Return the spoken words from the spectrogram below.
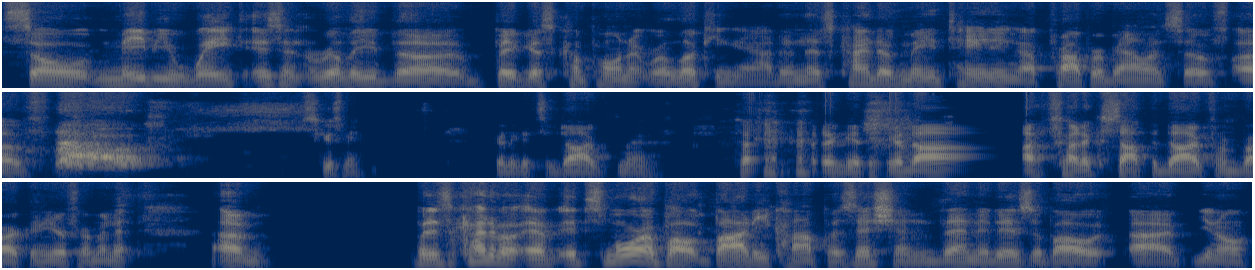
So maybe weight isn't really the biggest component we're looking at, and it's kind of maintaining a proper balance of of. Excuse me, I'm gonna get some dog. Try to get the dog. I'll try to stop the dog from barking here for a minute. Um, but it's kind of a, it's more about body composition than it is about uh, you know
